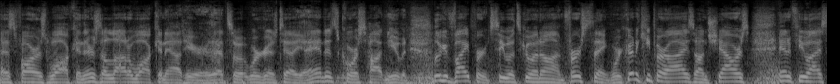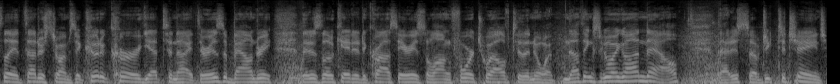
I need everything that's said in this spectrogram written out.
as far as walking. There's a lot of walking out here. That's what we're going to tell you. And it's, of course, hot and humid. Look at Viper and see what's going on. First thing, we're going to keep our eyes on showers and a few isolated thunderstorms that could occur yet tonight. There is a boundary that is located across areas along 412 to the north. Nothing's going on now. That is subject to change.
